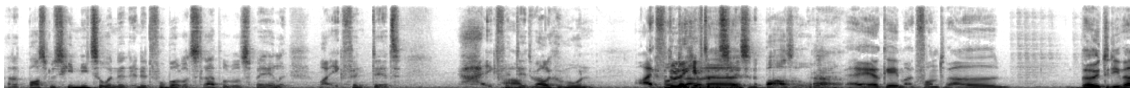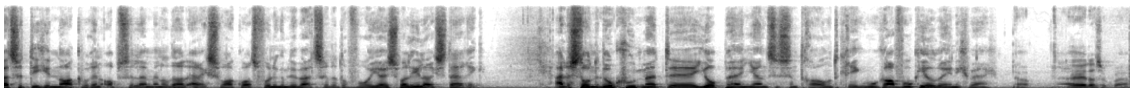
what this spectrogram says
En dat past misschien niet zo in, het- in het voetbal wat Streppel wil spelen. Maar ik vind dit, ja, ik vind Ah. dit wel gewoon... Ah, ik vond bedoel, hij geeft een eh, beslissende paas ook. Ja. oké, maar ik vond wel... Buiten die wedstrijd tegen NAC, waarin Absalem inderdaad erg zwak was, vond ik hem de wedstrijd ervoor juist wel heel erg sterk. En er stond het ook goed met eh Job en Jensen centraal, want kregen we gaf ook heel weinig weg. Ja, dat is ook waar.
